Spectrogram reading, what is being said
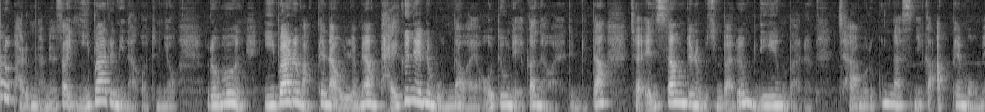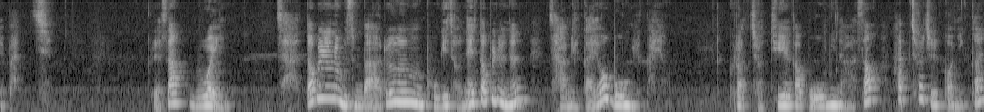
따로따로 발음 나면서 이 발음이 나거든요. 여러분 이 발음 앞에 나오려면 밝은 애는 못 나와요. 어두운 애가 나와야 됩니다. 자, N 사운드는 무슨 발음? 니은 발음. 자음으로 끝났으니까 앞에 모음의 받침. 그래서 rain. 자, W는 무슨 발음? 보기 전에 W는 자음일까요? 모음일까요? 그렇죠. 뒤에가 모음이 나와서 합쳐질 거니까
